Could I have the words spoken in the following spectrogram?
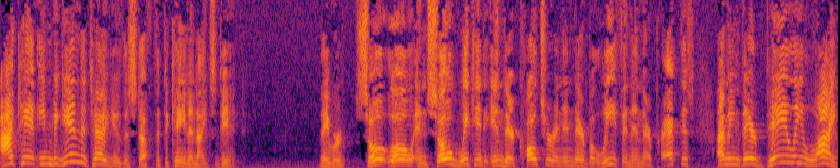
I can't even begin to tell you the stuff that the Canaanites did. They were so low and so wicked in their culture and in their belief and in their practice. I mean, their daily life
